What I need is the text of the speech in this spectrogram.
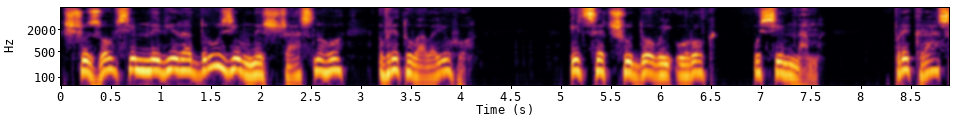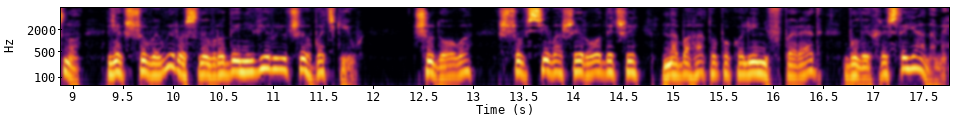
що зовсім не віра друзів нещасного врятувала його. І це чудовий урок усім нам. Прекрасно, якщо ви виросли в родині віруючих батьків. Чудово, що всі ваші родичі на багато поколінь вперед були християнами.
